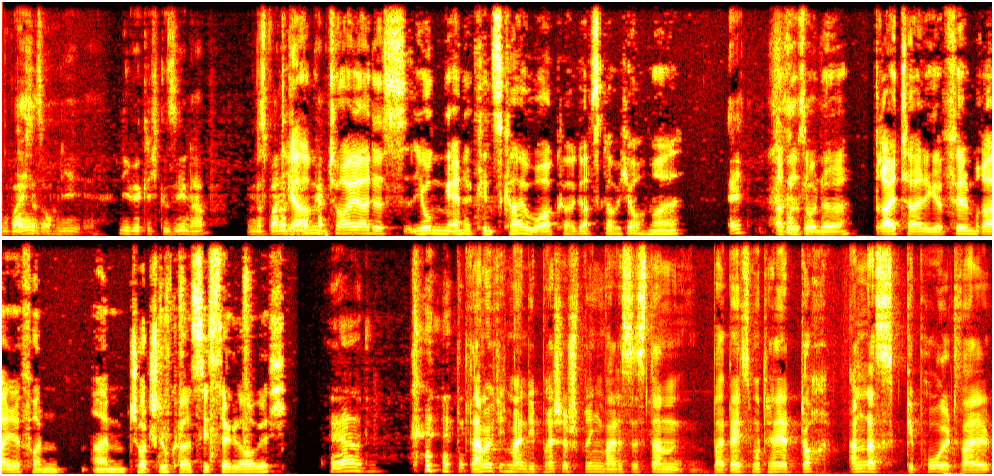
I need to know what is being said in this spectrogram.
Wobei oh. ich das auch nie, nie wirklich gesehen habe. Und das war natürlich Die Abenteuer des jungen Anakin Skywalker gab es, glaube ich, auch mal. Echt? Also so eine dreiteilige Filmreihe von einem George Lucas, hieß der, glaube ich. Ja. da möchte ich mal in die Bresche springen, weil das ist dann bei Bates Motel ja doch anders gepolt, weil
